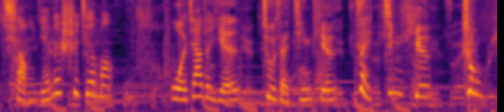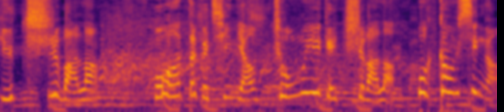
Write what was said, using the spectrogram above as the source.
抢盐的事件吗？我家的盐就在今天，在今天终于吃完了。我的个亲娘，终于给吃完了，我高兴啊！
